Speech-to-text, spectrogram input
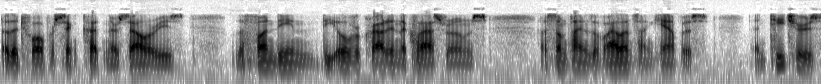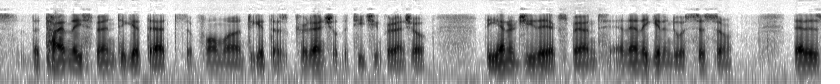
another 12% cut in their salaries. The funding, the overcrowding in the classrooms, uh, sometimes the violence on campus, and teachers the time they spend to get that diploma, to get the credential, the teaching credential, the energy they expend, and then they get into a system that is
